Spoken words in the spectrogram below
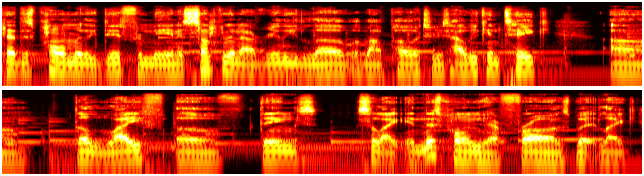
that this poem really did for me and it's something that i really love about poetry is how we can take um, the life of things. So like in this poem you have frogs but like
